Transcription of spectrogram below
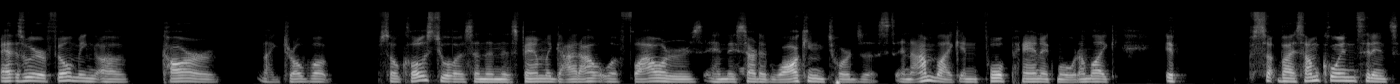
as we were filming, a car like drove up so close to us, and then this family got out with flowers and they started walking towards us, and I'm like in full panic mode. I'm like, so, by some coincidence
